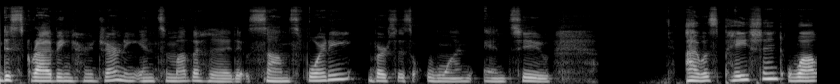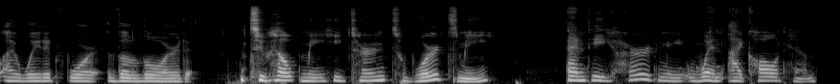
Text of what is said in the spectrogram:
describing her journey into motherhood. Psalms 40, verses 1 and 2. I was patient while I waited for the Lord to help me. He turned towards me and he heard me when I called him.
